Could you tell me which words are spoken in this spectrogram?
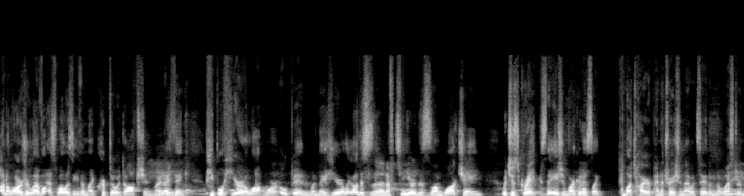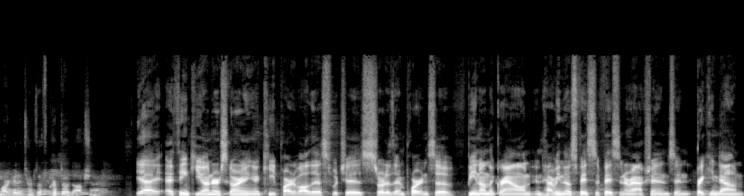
on a larger level, as well as even like crypto adoption, right? I think people here are a lot more open when they hear like, oh, this is an NFT or this is on blockchain, which is great because the Asian market has like much higher penetration, I would say, than the Western market in terms of crypto adoption. Yeah, I think you underscoring a key part of all this, which is sort of the importance of being on the ground and having those face to face interactions and breaking down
